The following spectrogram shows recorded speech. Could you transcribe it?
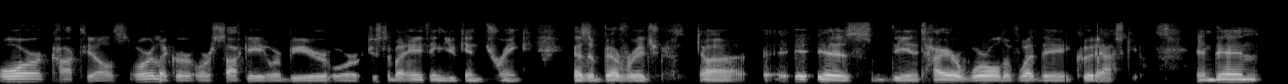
or cocktails or liquor or sake or beer or just about anything you can drink as a beverage uh, is the entire world of what they could ask you. And then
